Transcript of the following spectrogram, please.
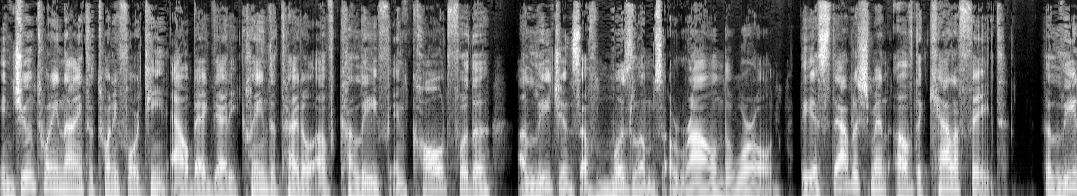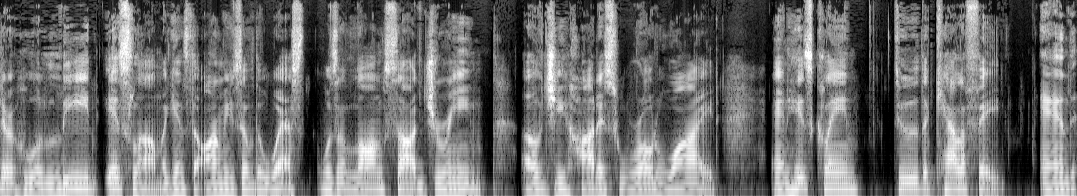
In June 29th of 2014, al-Baghdadi claimed the title of Caliph and called for the allegiance of Muslims around the world. The establishment of the Caliphate, the leader who will lead Islam against the armies of the West, was a long sought dream of jihadists worldwide. And his claim to the Caliphate and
